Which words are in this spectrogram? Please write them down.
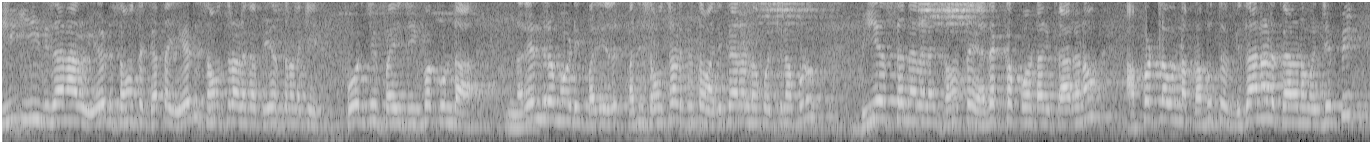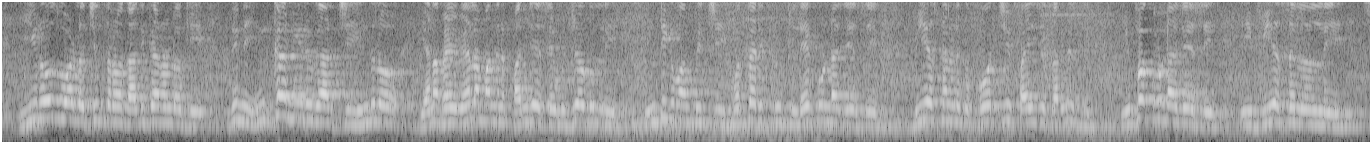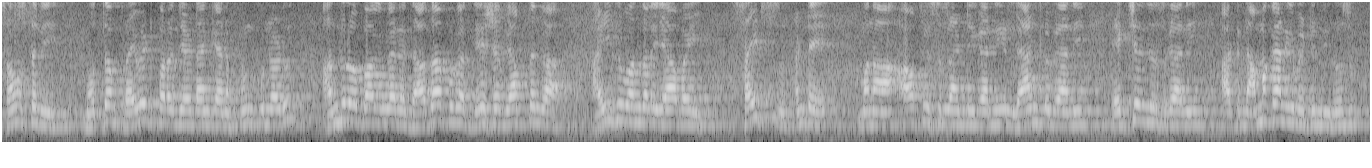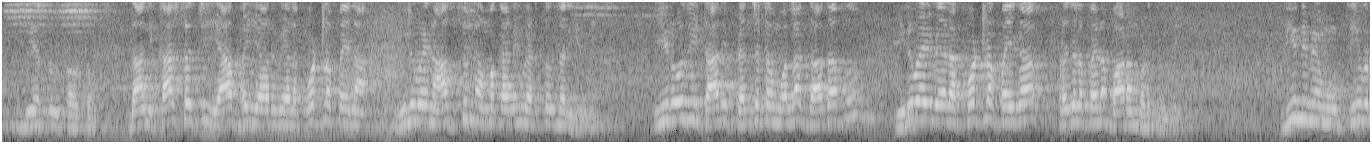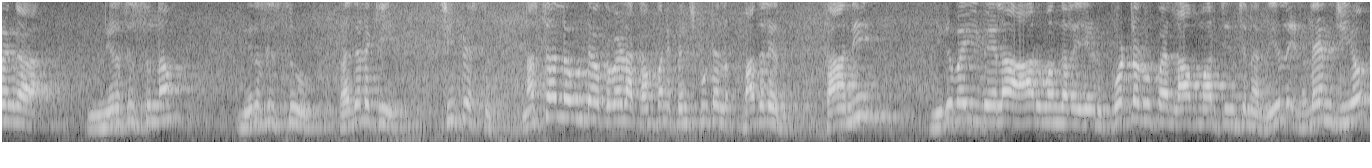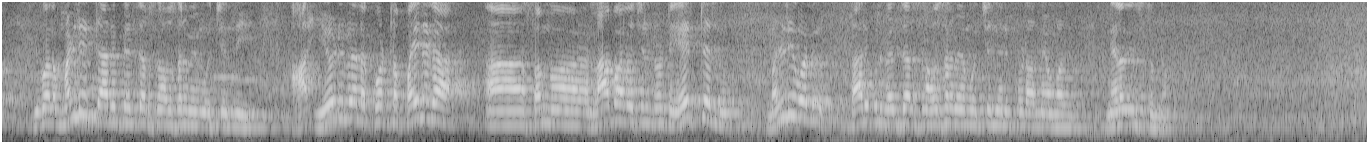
ఈ ఈ విధానాలు ఏడు సంవత్సర గత ఏడు సంవత్సరాలుగా బిఎస్ఎన్ఎల్కి ఫోర్ జీ ఫైవ్ జీ ఇవ్వకుండా నరేంద్ర మోడీ పది పది సంవత్సరాల క్రితం అధికారంలోకి వచ్చినప్పుడు బిఎస్ఎన్ఎల్ అనే సంస్థ ఎదక్కపోవడానికి కారణం అప్పట్లో ఉన్న ప్రభుత్వ విధానాలు కారణం అని చెప్పి ఈరోజు వాళ్ళు వచ్చిన తర్వాత అధికారంలోకి దీన్ని ఇంకా నీరుగార్చి ఇందులో ఎనభై వేల మందిని పనిచేసే ఉద్యోగుల్ని ఇంటికి పంపించి కొత్త రిక్రూట్లు లేకుండా చేసి బిఎస్ఎన్ఎల్కి ఫోర్ జీ ఫైవ్ జీ సర్వీసులు ఇవ్వకుండా చేసి ఈ బిఎస్ఎన్ఎల్ని సంస్థని మొత్తం ప్రైవేట్ పరం చేయడానికి ఆయన పూనుకున్నాడు. అందులో భాగంగానే దాదాపుగా దేశవ్యాప్తంగా ఐదు వందల యాభై సైట్స్ అంటే మన ఆఫీసులు లాంటివి కానీ ల్యాండ్లు కానీ ఎక్స్చేంజెస్ కానీ వాటిని అమ్మకానికి పెట్టింది ఈరోజు బిఎస్ఎన్ఎల్ ప్రభుత్వం. దాని కాస్ట్ వచ్చి యాభై ఆరు వేల కోట్ల పైన విలువైన ఆస్తుల్ని అమ్మకానికి పెట్టడం జరిగింది. ఈరోజు ఈ టారిఫ్ పెంచడం వల్ల దాదాపు ఇరవై వేల కోట్ల పైగా ప్రజలపైన భారం పడుతుంది. దీన్ని మేము తీవ్రంగా నిరసిస్తున్నాం. నిరసిస్తూ ప్రజలకి చీపెస్ట్ నష్టాల్లో ఉంటే ఒకవేళ కంపెనీ పెంచుకుంటే బాధలేదు కానీ ఇరవై వేల ఆరు వందల ఏడు కోట్ల రూపాయల లాభం ఆర్జించిన రియల్ రిలయన్స్ జియో ఇవాళ మళ్ళీ టారిఫ్ పెంచాల్సిన అవసరం ఏమొచ్చింది? ఆ ఏడు వేల కోట్ల పైనగా సమ్ లాభాలు వచ్చినటువంటి ఎయిర్టెల్ మళ్ళీ వాళ్ళు టారిఫ్లు పెంచాల్సిన అవసరం ఏమొచ్చిందని కూడా మేము వాళ్ళు నిలదీస్తున్నాం.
